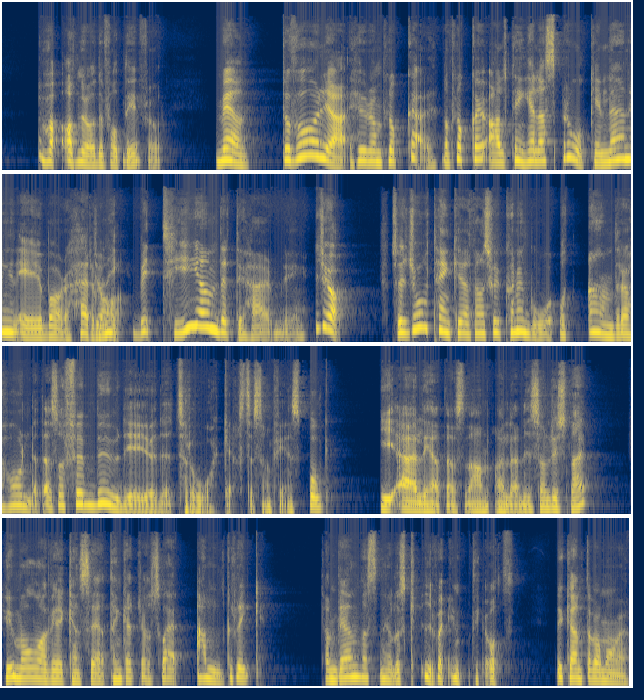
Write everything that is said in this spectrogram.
Vad nu hade fått det ifrån. Men då hör jag hur de plockar. De plockar ju allting. Hela språkinlärningen är ju bara härmning. Ja, beteendet är härmning. Ja, så jag tänker att man skulle kunna gå åt andra hållet. Alltså förbud är ju det tråkigaste som finns. Och i ärlighetens namn, alla ni som lyssnar, hur många av er kan säga tänk att jag svär aldrig? Kan den vara snäll och skriva in till oss? Det kan inte vara många.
